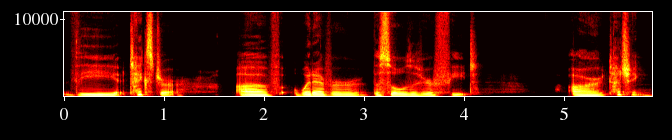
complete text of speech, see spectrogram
the texture of whatever the soles of your feet are touching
